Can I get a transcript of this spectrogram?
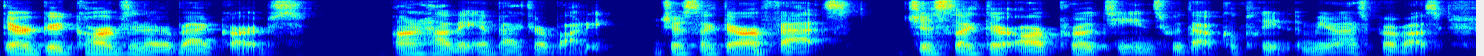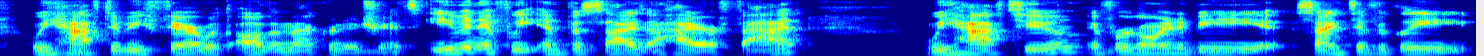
there are good carbs and there are bad carbs on how they impact our body just like there are fats, just like there are proteins without complete amino acid profiles. We have to be fair with all the macronutrients. Even if we emphasize a higher fat, we have to, if we're going to be scientifically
